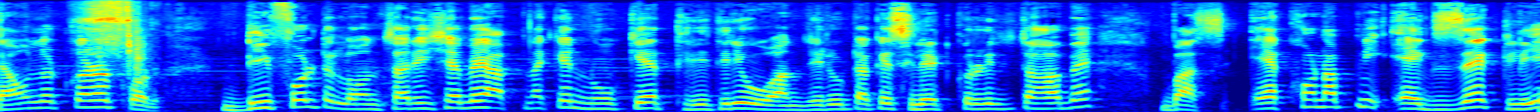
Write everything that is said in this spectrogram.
ডাউনলোড করার পর ডিফল্ট লঞ্চার হিসেবে আপনাকে নোকিয়া থ্রি থ্রি ওয়ান জিরোটাকে সিলেক্ট করে দিতে হবে। বাস, এখন আপনি এক্স্যাক্টলি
